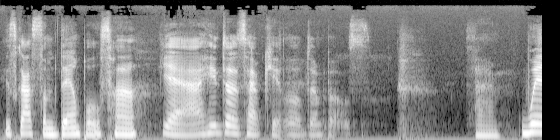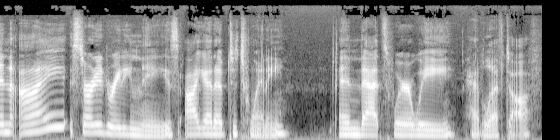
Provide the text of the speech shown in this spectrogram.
He's got some dimples, huh? yeah, he does have cute little dimples. Um, When I started reading these, I got up to 20, and that's where we have left off.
